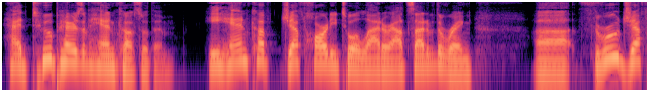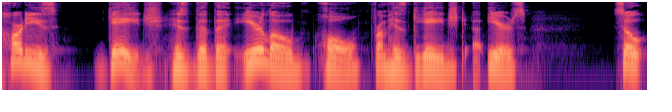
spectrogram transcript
had two pairs of handcuffs with him. He handcuffed Jeff Hardy to a ladder outside of the ring, uh, through Jeff Hardy's gauge, his the the earlobe hole from his gauged uh, ears, so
